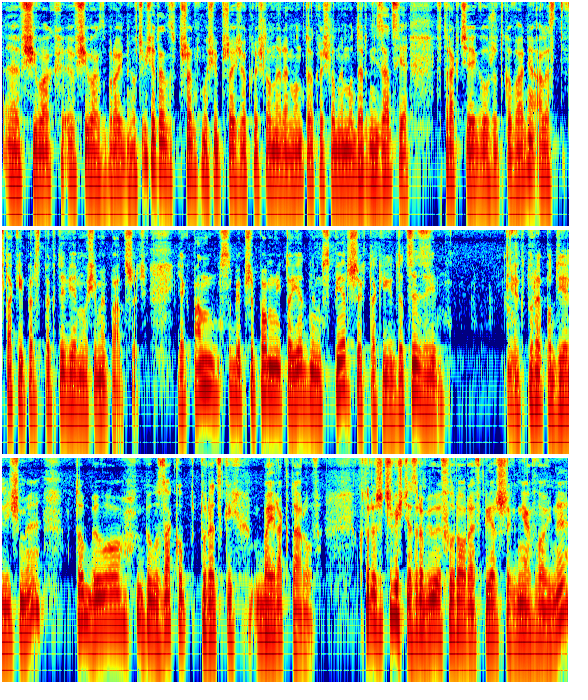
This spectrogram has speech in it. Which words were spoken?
e, w siłach, w siłach zbrojnych. Oczywiście ten sprzęt musi przejść określone remonty, określone modernizacje w trakcie jego użytkowania, ale w takiej perspektywie musimy patrzeć. Jak pan sobie przypomni, to jednym z pierwszych takich decyzji, e, które podjęliśmy, to było, był zakup tureckich bajraktarów, które rzeczywiście zrobiły furorę w pierwszych dniach wojny,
